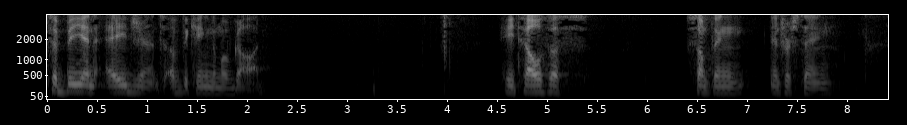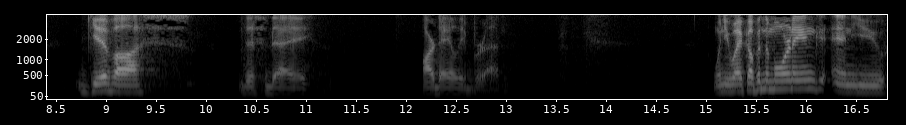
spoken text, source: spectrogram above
to be an agent of the kingdom of God? He tells us something interesting. Give us this day our daily bread. When you wake up in the morning and you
